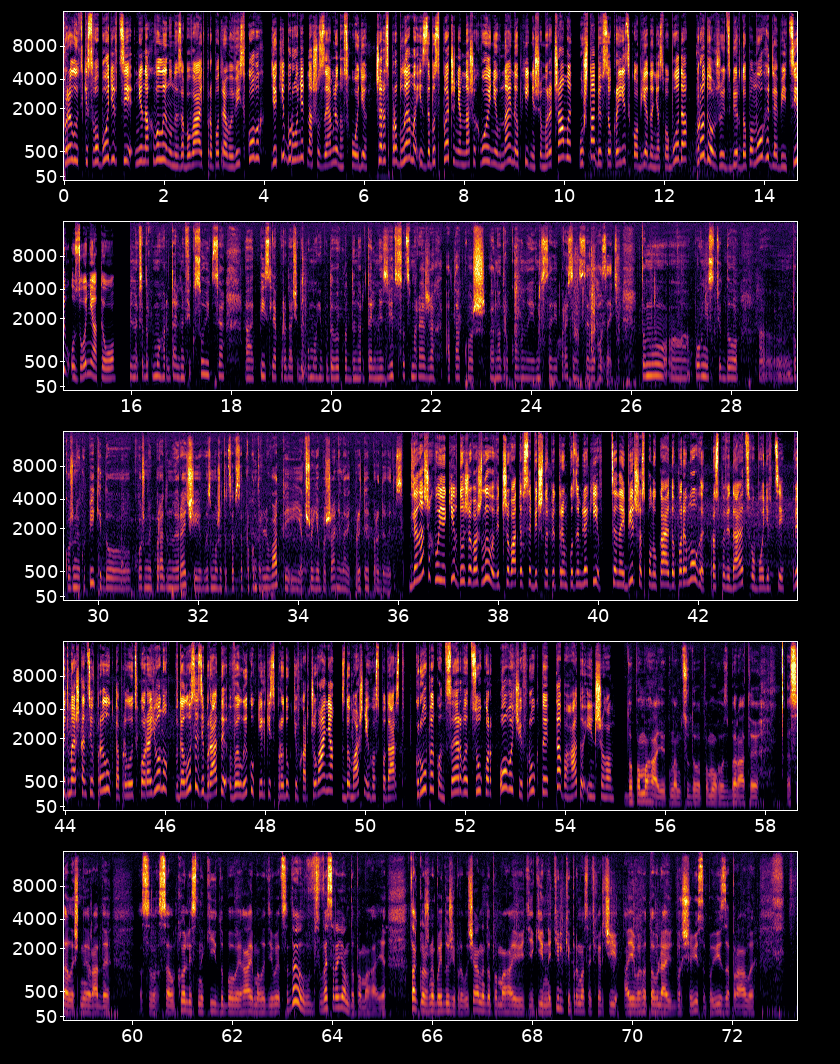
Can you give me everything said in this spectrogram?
Прилуцькі свободівці ні на хвилину не забувають про потреби військових, які боронять нашу землю на сході. Через проблеми із забезпеченням наших воїнів найнеобхіднішими речами у штабі Всеукраїнського об'єднання Свобода продовжують збір допомоги для бійців у зоні АТО. Вся допомога ретельно фіксується. Після передачі допомоги буде викладено ретельний звіт в соцмережах, а також надрукований в місцевій пресі, місцевій газеті. Тому повністю до, е, до кожної копійки, до кожної переданої речі ви зможете це все проконтролювати і, якщо є бажання, навіть прийти і передивитися. Для наших вояків дуже важливо відчувати всебічну підтримку земляків. Це найбільше спонукає до перемоги, розповідають свободівці. Від мешканців Прилук та Прилуцького району вдалося зібрати велику кількість продуктів харчування з домашніх господарств: крупи, консерви, цукор, овочі, фрукти та багато іншого. допомагають нам цю допомогу збирати селищні ради сел- Колісники, Дубовий Гай, Молодівиця. Да, весь район допомагає. Також небайдужі прилучани допомагають, які не тільки приносять харчі, а й виготовляють борщові, супові заправи.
